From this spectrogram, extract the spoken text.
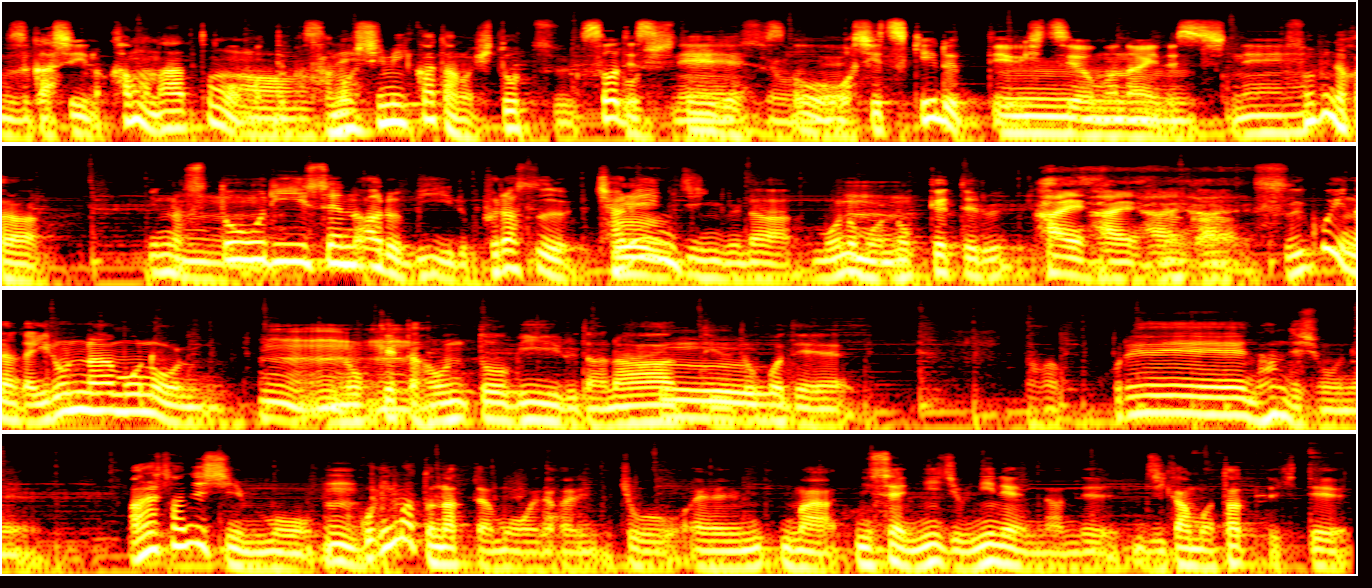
難しいのかもなとも思ってますね。楽。しみ方の一つそうでとしてすねですよそう押し付けるっていう必要もないですしね。そういう意味だからストーリー性のあるビールプラスチャレンジングなものも乗っけてる、はいはいはない。んはかい。すごいなんかいろんなものを乗乗っけた本当ビールだなっていうところで、なんかこれなんでしょうね。新井さん自身も、う今となってはもうだから今日、えー今2022年なんで時間も経ってきて、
